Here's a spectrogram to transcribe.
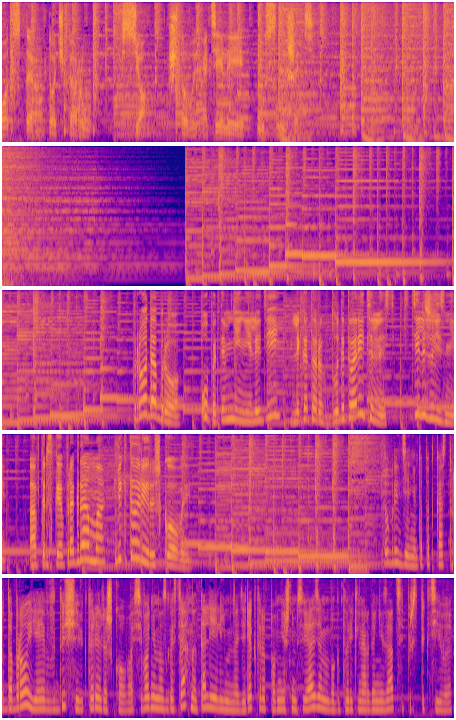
podster.ru Все, что вы хотели услышать. Про добро. Опыт и мнение людей, для которых благотворительность – стиль жизни. Авторская программа Виктории Рыжковой. Добрый день, это подкаст «Про добро», я его ведущая Виктория Рыжкова. Сегодня у нас в гостях Наталья Лимина, директор по внешним связям благотворительной организации «Перспективы».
